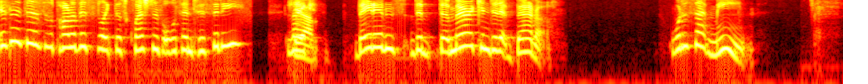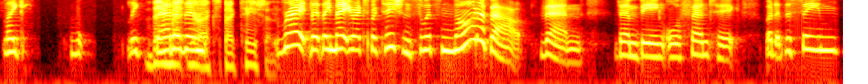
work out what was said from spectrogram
Isn't this a part of this like this question of authenticity? Like Yeah. they didn't the, the American did it better. What does that mean? Like w- like They better met than your expectations. Right, that they met your expectations. So it's not about then them being authentic, but at the same,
